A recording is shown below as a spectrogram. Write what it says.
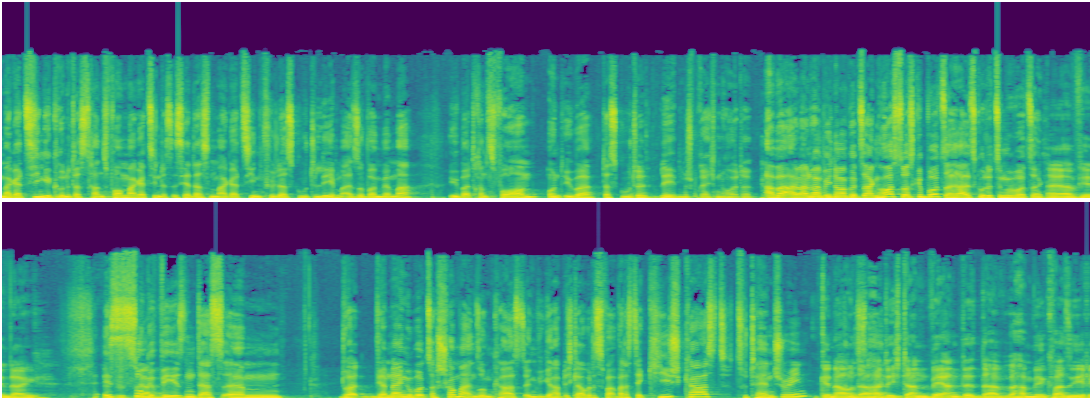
Magazin gegründet, das Transform-Magazin. Das ist ja das Magazin für das gute Leben. Also wollen wir mal über Transform und über das gute Leben sprechen heute. Aber am Anfang will ich noch mal kurz sagen, Horst, du hast Geburtstag. Alles Gute zum Geburtstag. Ja, vielen Dank. ist es ist so ja. gewesen, dass ähm, du, wir haben deinen Geburtstag schon mal in so einem Cast irgendwie gehabt. Ich glaube, das war, war das der Quiche-Cast zu Tangerine? Genau, da sein? hatte ich dann während, da haben wir quasi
